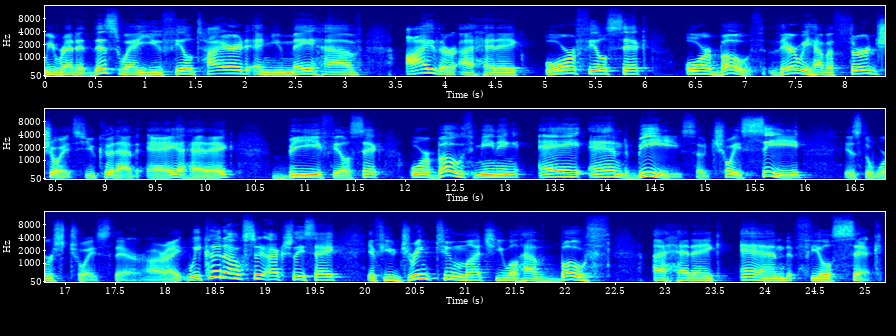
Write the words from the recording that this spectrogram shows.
We read it this way you feel tired and you may have either a headache or feel sick or both. There we have a third choice. You could have A, a headache, B, feel sick, or both, meaning A and B. So choice C is the worst choice there, all right? We could also actually say if you drink too much, you will have both a headache and feel sick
